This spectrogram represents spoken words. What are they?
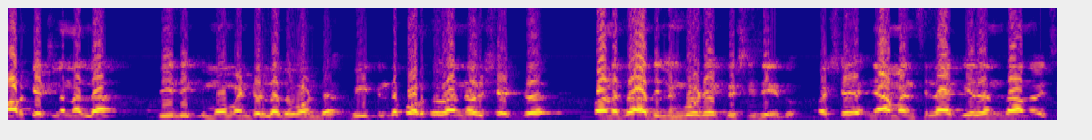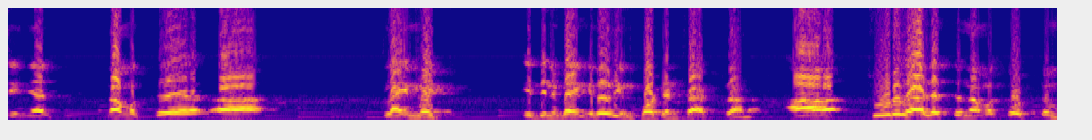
മാർക്കറ്റിൽ നല്ല രീതിക്ക് മൂവ്മെന്റ് ഉള്ളത് കൊണ്ട് വീട്ടിന്റെ പുറത്ത് തന്നെ ഒരു ഷെഡ് പണിത് അതിലും കൂടി കൃഷി ചെയ്തു. പക്ഷെ ഞാൻ മനസ്സിലാക്കിയത് എന്താന്ന് വെച്ച് കഴിഞ്ഞാൽ നമുക്ക് ക്ലൈമറ്റ് ഇതിന് ഭയങ്കര ഒരു ഇമ്പോർട്ടന്റ് ഫാക്ടറാണ് ആ ചൂട് കാലത്ത് നമുക്ക് ഒട്ടും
